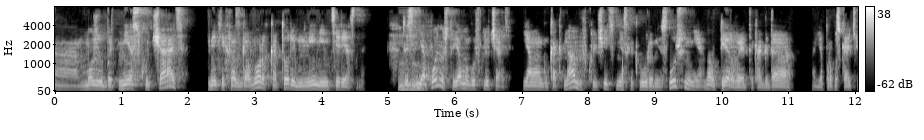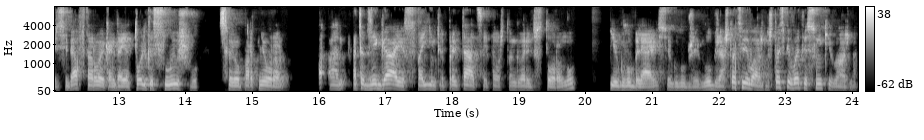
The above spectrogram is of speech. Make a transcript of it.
а, может быть, не скучать в неких разговорах, которые мне не интересны. Mm-hmm. То есть я понял, что я могу включать. Я могу как надо включить несколько уровней слушания. Ну, первое – это когда я пропускаю через себя. Второе – когда я только слышу своего партнера, а, а, отодвигаю свои интерпретации того, что он говорит в сторону, и углубляюсь все глубже и глубже. А что тебе важно? Что тебе в этой сумке важно?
